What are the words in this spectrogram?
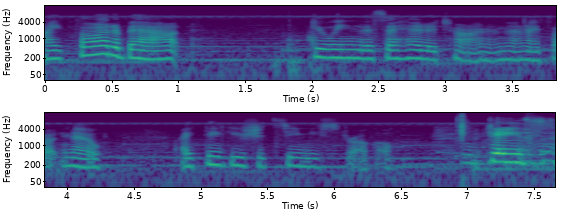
I thought about doing this ahead of time, and then I thought, no, I think you should see me struggle. Jane's,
